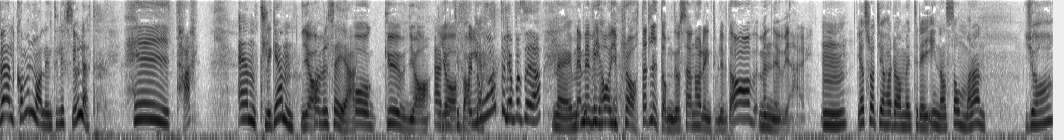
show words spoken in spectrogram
Välkommen Malin till Livshjulet. Hej, tack. Äntligen Ja. får jag väl säga. Åh gud ja. Är du ja tillbaka? Förlåt höll jag på att säga. Nej, men Nej du men vi vet har ju inte. pratat lite om det och sen har det inte blivit av. Men nu är jag här. Mm, jag tror att jag hörde av mig till dig innan sommaren. Ja.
